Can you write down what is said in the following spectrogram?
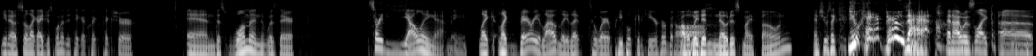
You know, so like I just wanted to take a quick picture, and this woman was there. started yelling at me like like very loudly like, to where people could hear her but probably didn't notice my phone and she was like you can't do that and i was like uh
